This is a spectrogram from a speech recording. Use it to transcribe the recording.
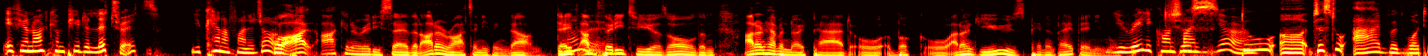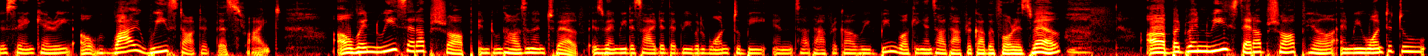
If you're not computer literate, you cannot find a job. Well, I, I can already say that I don't write anything down. Date, I'm 32 years old and I don't have a notepad or a book or I don't use pen and paper anymore. you really can't just find yeah. to uh, just to add with what you're saying, Kerri, uh, why we started this, right? Uh, when we set up shop in 2012 is when we decided that we will want to be in South Africa. We've been working in South Africa before as well. Uh, but when we set up shop here and we wanted to,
